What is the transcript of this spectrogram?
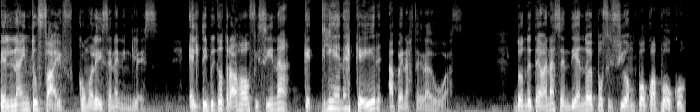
El 9 to 5, como le dicen en inglés. El típico trabajo de oficina que tienes que ir apenas te gradúas. Donde te van ascendiendo de posición poco a poco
